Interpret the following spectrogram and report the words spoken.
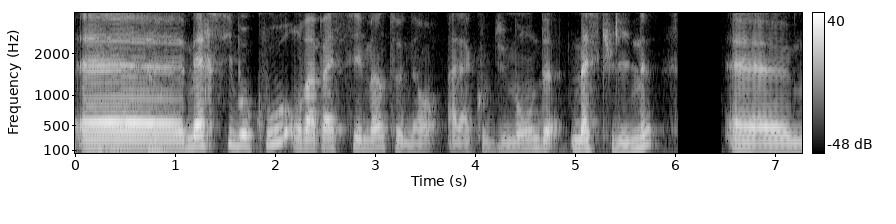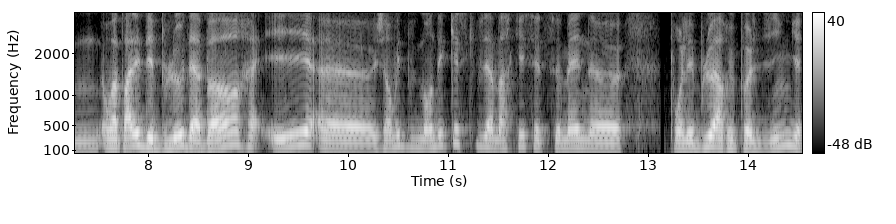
Euh, merci beaucoup. On va passer maintenant à la Coupe du Monde masculine. Euh, on va parler des Bleus d'abord et j'ai envie de vous demander qu'est-ce qui vous a marqué cette semaine pour les Bleus à Rupolding?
